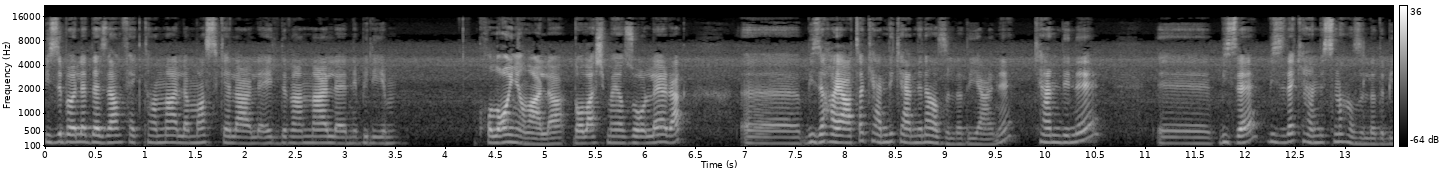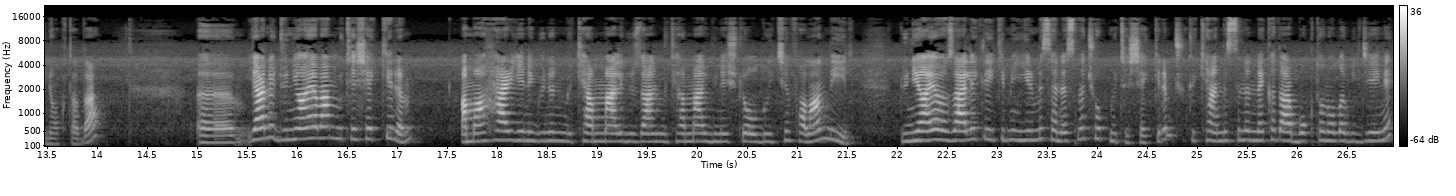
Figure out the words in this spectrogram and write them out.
bizi böyle dezenfektanlarla, maskelerle, eldivenlerle ne bileyim kolonyalarla dolaşmaya zorlayarak e, bizi hayata kendi kendine hazırladı yani. Kendini e, bize, bizi de kendisine hazırladı bir noktada. E, yani dünyaya ben müteşekkirim. Ama her yeni günün mükemmel, güzel, mükemmel güneşli olduğu için falan değil. Dünyaya özellikle 2020 senesinde çok müteşekkirim. Çünkü kendisinin ne kadar boktan olabileceğini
